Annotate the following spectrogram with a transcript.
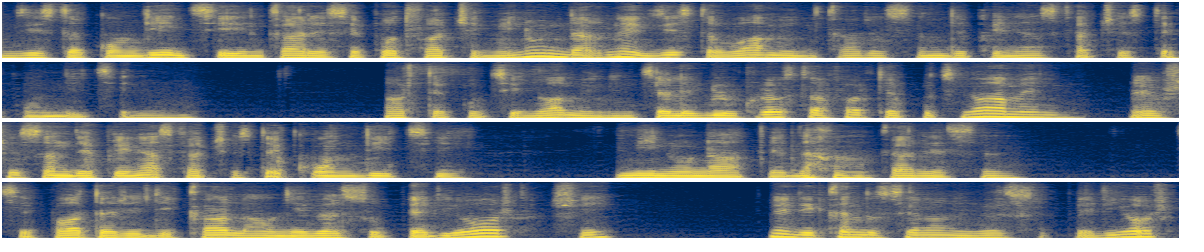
Există condiții în care se pot face minuni, dar nu există oameni care să îndeplinească aceste condiții. Foarte puțini oameni înțeleg lucrul ăsta, foarte puțini oameni reușesc să îndeplinească aceste condiții minunate, da, în care să se poată ridica la un nivel superior și ridicându-se la un nivel superior,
